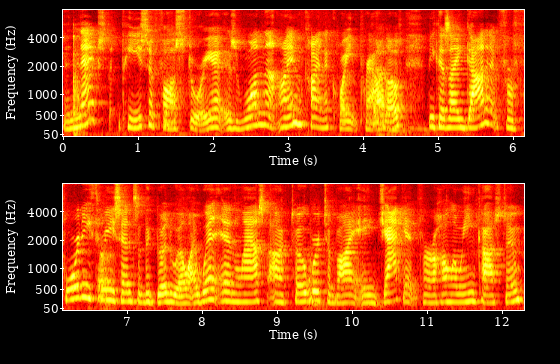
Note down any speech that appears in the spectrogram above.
The next piece of Fostoria is one that I am kind of quite proud of because I got it for 43 cents at the Goodwill. I went in last October to buy a jacket for a Halloween costume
